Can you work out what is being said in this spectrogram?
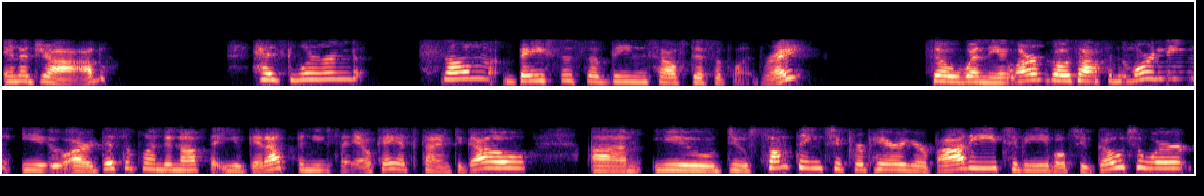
in a job has learned some basis of being self disciplined, right? So when the alarm goes off in the morning, you are disciplined enough that you get up and you say, okay, it's time to go. Um, you do something to prepare your body to be able to go to work.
